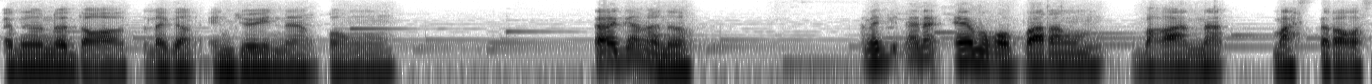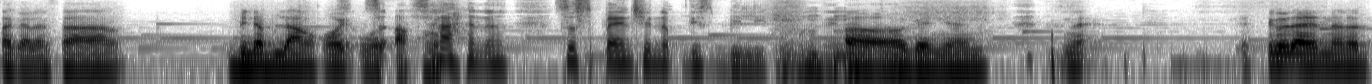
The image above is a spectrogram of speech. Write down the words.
nanonood ako, talagang enjoy na kung talagang ano, nag, ano, ewan ko, parang baka na master ako sa ganun, sa binablang ko yung Sa, utak ko. sa ano, suspension of disbelief. Oo, ganyan. Na, siguro dahil nanonood,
